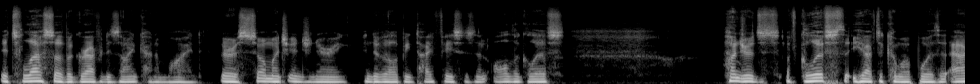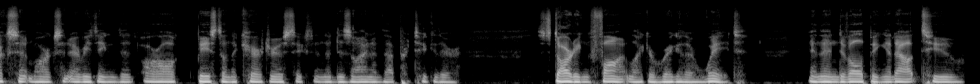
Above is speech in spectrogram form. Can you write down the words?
It's less of a graphic design kind of mind. There is so much engineering in developing typefaces and all the glyphs, hundreds of glyphs that you have to come up with, accent marks and everything that are all based on the characteristics and the design of that particular." starting font like a regular weight and then developing it out to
